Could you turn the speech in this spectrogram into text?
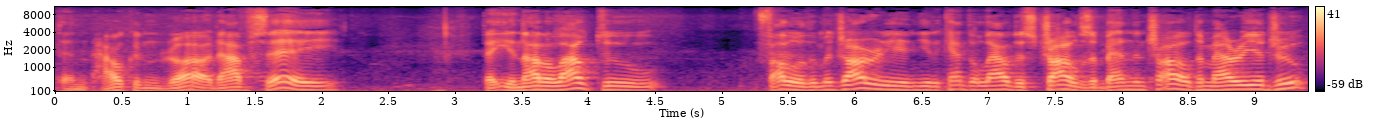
then how can Ra- Rav say that you're not allowed to follow the majority and you can't allow this child, this abandoned child, to marry a Jew?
